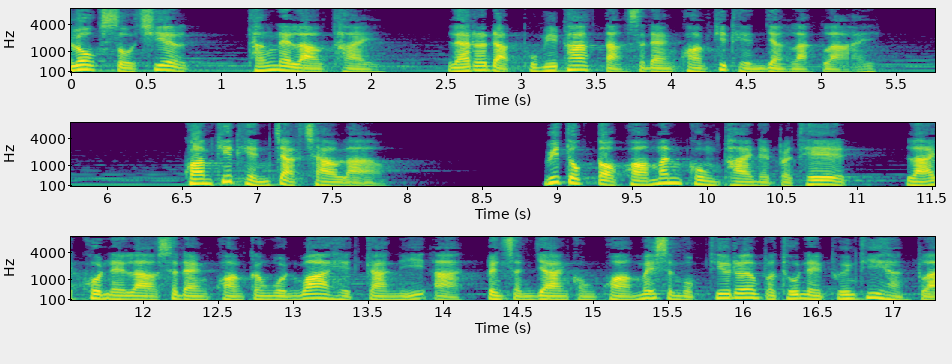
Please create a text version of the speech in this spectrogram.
โลกโซเชียลทั้งในลาวไทย และระดับภูมิภาคต่างแสดงความคิดเห็นอย่างหลากหลาย ความคิดเห็นจากชาวลาว วิตกต่อความมั่นคงภายในประเทศ หลายคนในลาวแสดงความกังวลว่าเหตุการณ์นี้อาจเป็นสัญญาณของความไม่สงบที่เริ่มประทุในพื้นที่ห่างไกล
